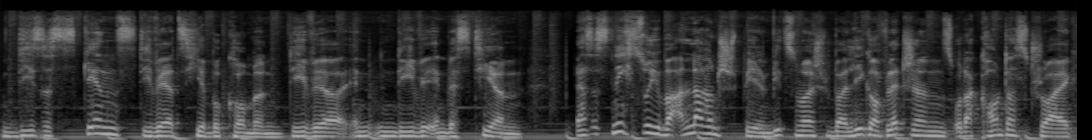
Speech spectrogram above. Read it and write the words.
Diese Skins, die wir jetzt hier bekommen, die wir in, in die wir investieren, das ist nicht so wie bei anderen Spielen, wie zum Beispiel bei League of Legends oder Counter-Strike,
